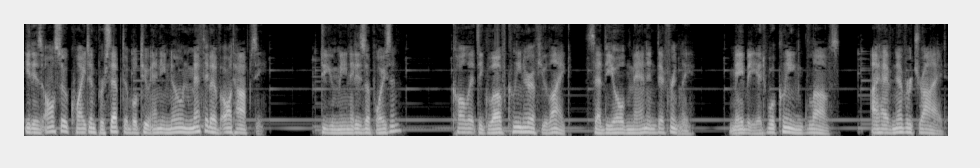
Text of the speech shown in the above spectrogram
It is also quite imperceptible to any known method of autopsy. Do you mean it is a poison? Call it a glove cleaner if you like, said the old man indifferently. Maybe it will clean gloves. I have never tried.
